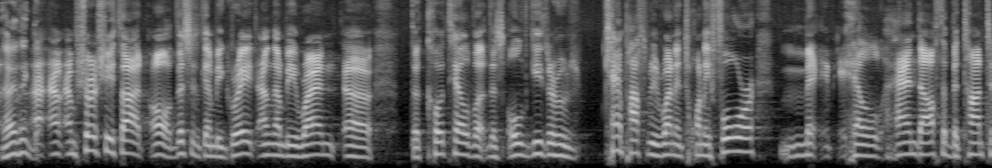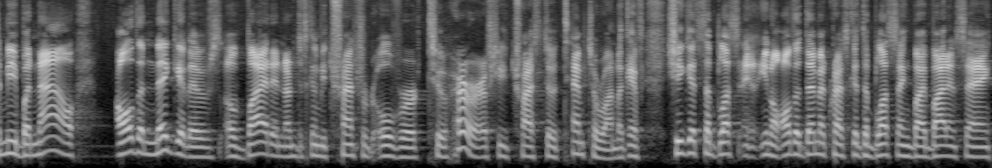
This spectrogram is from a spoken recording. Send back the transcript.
And I think that- I, am sure she thought, "Oh, this is going to be great. I'm going to be riding uh, the coattail of uh, this old geezer who can't possibly run in 24. He'll hand off the baton to me." But now, all the negatives of Biden are just going to be transferred over to her if she tries to attempt to run. Like if she gets the blessing, you know, all the Democrats get the blessing by Biden saying,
